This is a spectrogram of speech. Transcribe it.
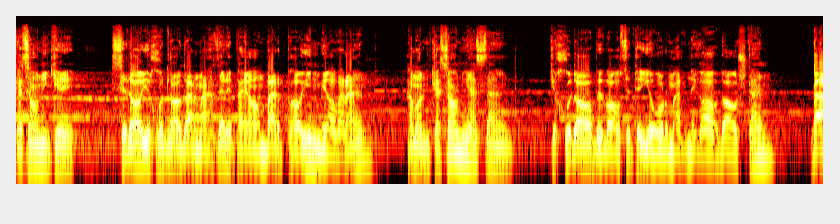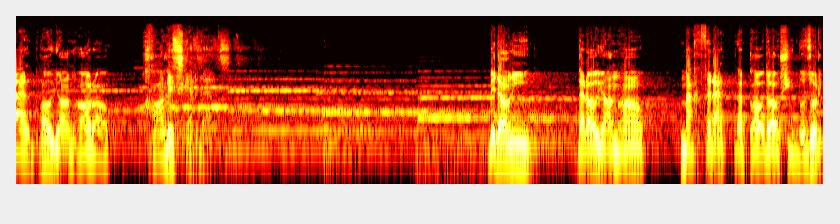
کسانی که صدای خود را در محضر پیامبر پایین میآورند همان کسانی هستند که خدا به واسطه حرمت نگاه داشتن قلبهای آنها را خالص کرده است. بدانید برای آنها مغفرت و پاداشی بزرگ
